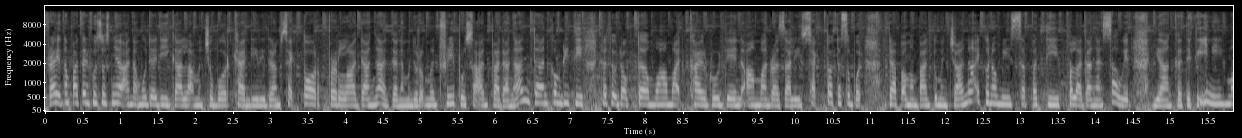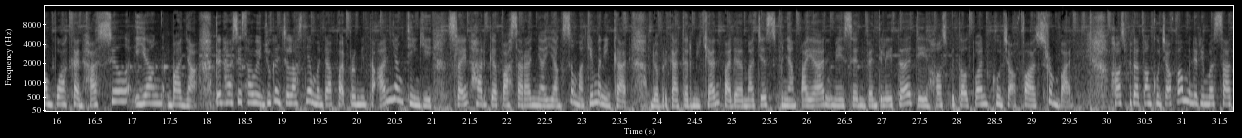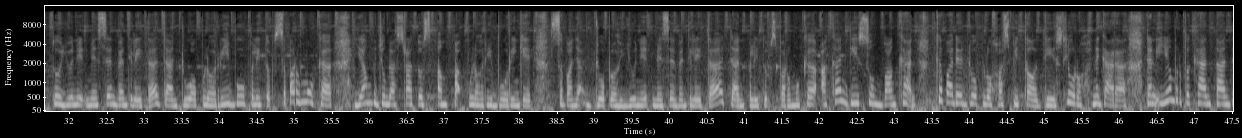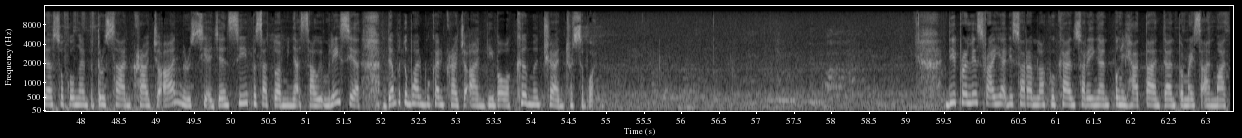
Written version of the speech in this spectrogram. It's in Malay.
Rakyat tempatan khususnya anak muda digalak mencuburkan diri dalam sektor perladangan dan menurut Menteri Perusahaan Peladangan dan Komoditi Datuk Dr. Muhammad Khairuddin Aman Razali sektor tersebut dapat membantu menjana ekonomi seperti peladangan sawit yang ketika ini membuahkan hasil yang banyak dan hasil sawit juga jelasnya mendapat permintaan yang tinggi selain harga pasarannya yang semakin meningkat. Beliau berkata demikian pada majlis penyampaian mesin ventilator di Hospital Tuanku Jaafar Seremban. Hospital Tuanku Jaafar menerima satu unit mesin ventilator dan 20,000 pelitup separuh muka yang berjumlah RM140,000. Sebanyak 20 unit mesin ventilator dan pelitup separuh muka akan disumbangkan kepada 20 hospital di seluruh negara dan ia merupakan tanda sokongan berterusan kerajaan menerusi agensi Persatuan Minyak Sawit Malaysia dan pertubuhan bukan kerajaan di bawah kementerian tersebut. Di Perlis, rakyat disaran melakukan saringan penglihatan dan pemeriksaan mata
